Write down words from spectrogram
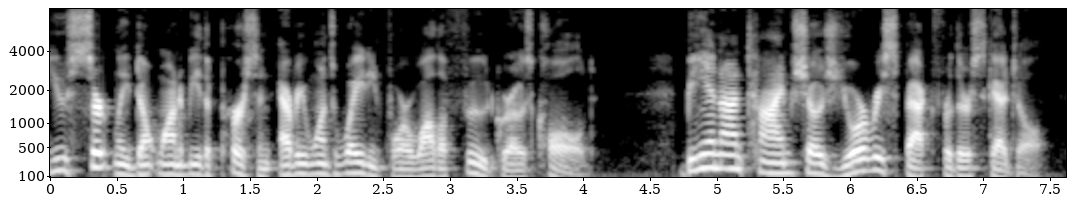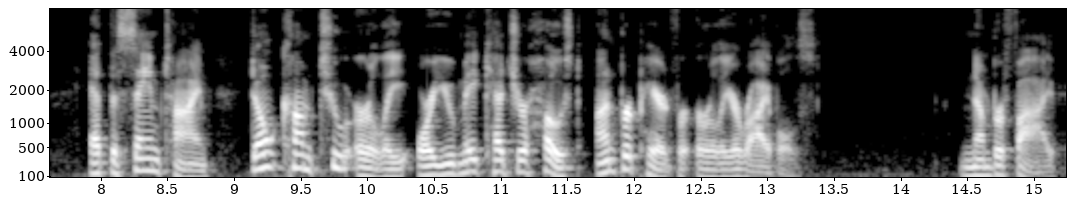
you certainly don't want to be the person everyone's waiting for while the food grows cold. Being on time shows your respect for their schedule. At the same time, don't come too early or you may catch your host unprepared for early arrivals. Number five,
